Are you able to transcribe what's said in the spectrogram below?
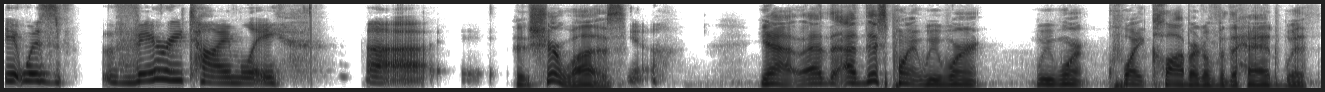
it was very timely. Uh It sure was. Yeah. Yeah. At, at this point, we weren't we weren't quite clobbered over the head with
